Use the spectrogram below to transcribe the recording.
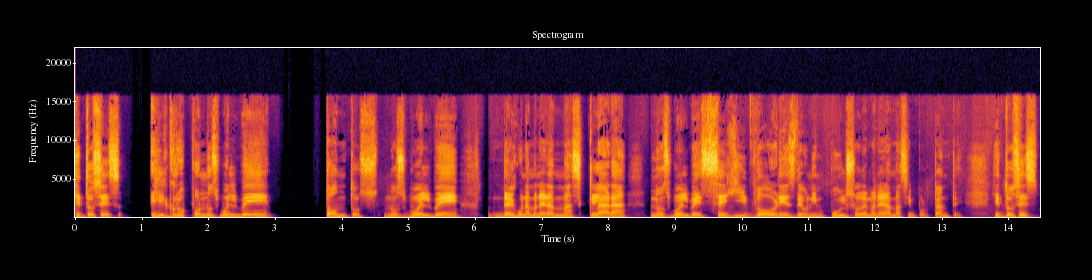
Y entonces el grupo nos vuelve tontos, nos vuelve de alguna manera más clara, nos vuelve seguidores de un impulso de manera más importante. Y entonces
